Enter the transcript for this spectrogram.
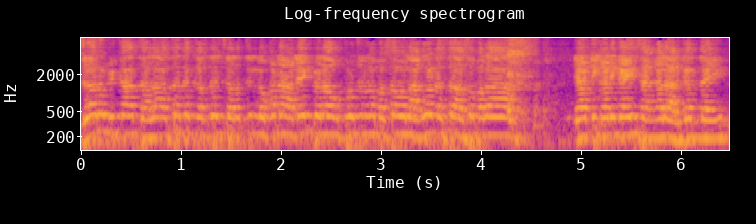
जर विकास झाला असता तर कर्जत शहरातील लोकांना अनेक वेळा उपोषणाला बसावं लागलं नसतं असं मला या ठिकाणी काही सांगायला हरकत नाही.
